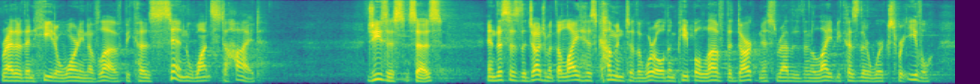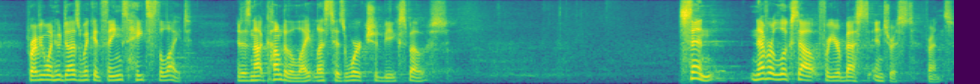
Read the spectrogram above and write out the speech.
rather than heed a warning of love because sin wants to hide. Jesus says, and this is the judgment the light has come into the world, and people love the darkness rather than the light because their works were evil. For everyone who does wicked things hates the light. It has not come to the light lest his work should be exposed. Sin never looks out for your best interest, friends.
